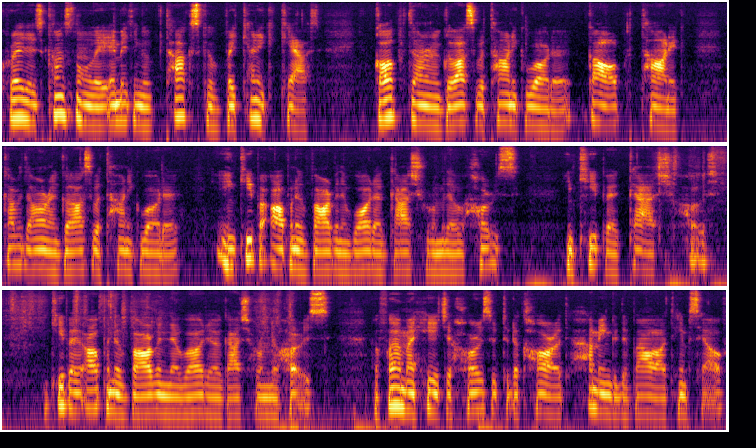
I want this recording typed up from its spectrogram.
Crater is constantly emitting a toxic volcanic gas. Gulp down a glass of tonic water. Gulp tonic. Gulp down a glass of tonic water. Innkeeper opened the valve and the water gush from the hose. Innkeeper gush hose. Innkeeper opened the valve and the water gush from the hose. The farmer hitched the horse to the cart, humming the ballad himself.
